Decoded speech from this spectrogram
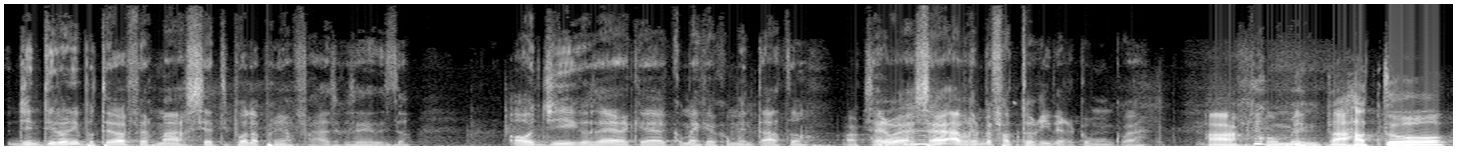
Gentiloni poteva fermarsi a tipo la prima frase. Cos'è che ha detto? Oggi cos'era che, com'è che ha commentato? Ha, Sarebbe- sare- avrebbe fatto ridere comunque. eh. ha commentato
